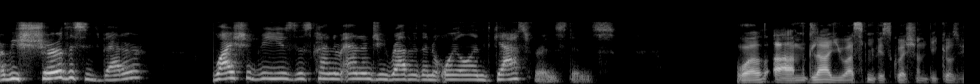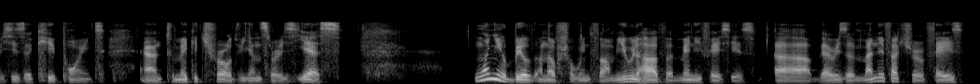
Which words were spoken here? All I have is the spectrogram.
Are we sure this is better? Why should we use this kind of energy rather than oil and gas, for instance? Well, I'm glad you asked me this question because this is a key point. And to make it short, the answer is yes. When you build an offshore wind farm, you will have uh, many phases. Uh, there is a manufacturer phase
